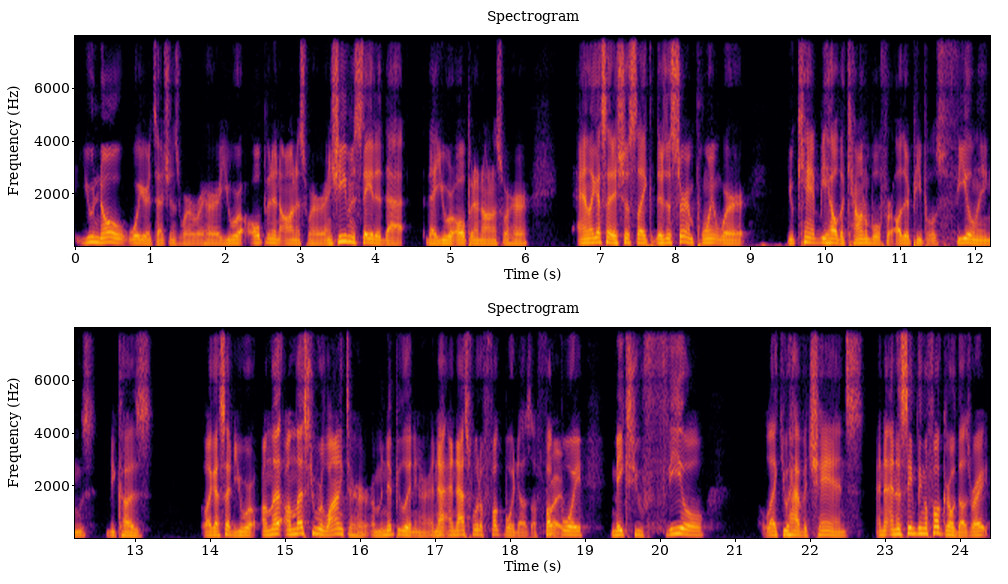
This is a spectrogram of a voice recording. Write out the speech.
you know what your intentions were with her. You were open and honest with her. And she even stated that that you were open and honest with her. And like I said, it's just like there's a certain point where you can't be held accountable for other people's feelings because like I said, you were unless unless you were lying to her or manipulating her. And that mm-hmm. and that's what a fuckboy does. A fuckboy makes you feel like you have a chance. And and the same thing a fuck girl does, right?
